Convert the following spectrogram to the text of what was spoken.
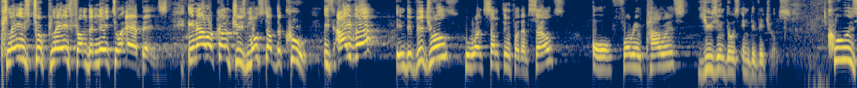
planes took place from the NATO airbase. In our countries, most of the coup is either individuals who want something for themselves or foreign powers using those individuals. Coups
